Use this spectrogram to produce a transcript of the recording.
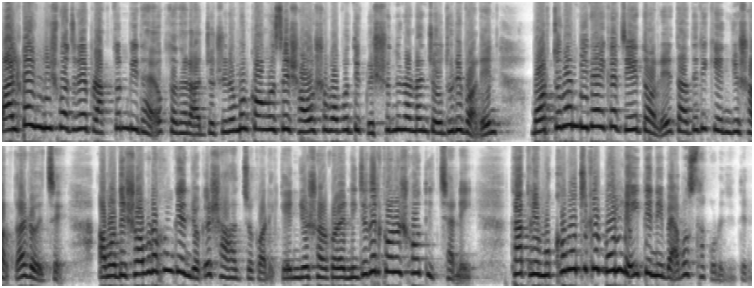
পাল্টা ইংলিশ বাজারের প্রাক্তন বিধায়ক তথা রাজ্য তৃণমূল কংগ্রেসের সহসভাপতি কৃষ্ণেন্দ্র নারায়ণ চৌধুরী বলেন বর্তমান বিধায়িকা যে দলের তাদেরই কেন্দ্রীয় সরকার রয়েছে আমাদের সব রকম কেন্দ্রকে সাহায্য করে কেন্দ্রীয় সরকারের নিজেদের কোনো সৎ ইচ্ছা নেই থাকলে মুখ্যমন্ত্রীকে বললেই তিনি ব্যবস্থা করে দিতেন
